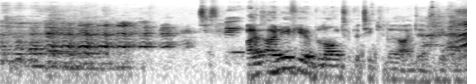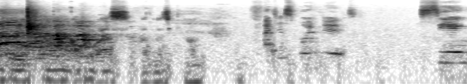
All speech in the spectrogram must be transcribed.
Only if you belong to a particular identity category, uh, otherwise, otherwise you can't. I just wondered, seeing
